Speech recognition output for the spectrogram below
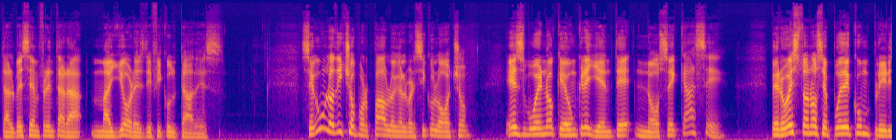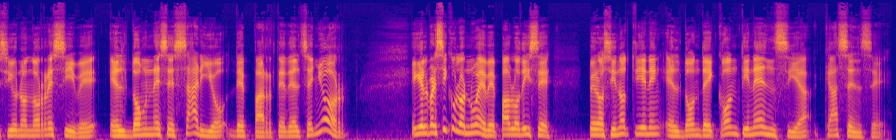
tal vez se enfrentará mayores dificultades. Según lo dicho por Pablo en el versículo 8, es bueno que un creyente no se case, pero esto no se puede cumplir si uno no recibe el don necesario de parte del Señor. En el versículo 9, Pablo dice, pero si no tienen el don de continencia, cásense,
